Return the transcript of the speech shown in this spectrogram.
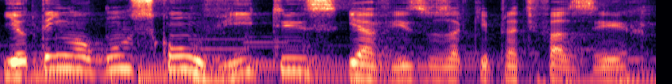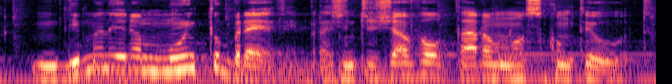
E eu tenho alguns convites e avisos aqui para te fazer de maneira muito breve, para a gente já voltar ao nosso conteúdo.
